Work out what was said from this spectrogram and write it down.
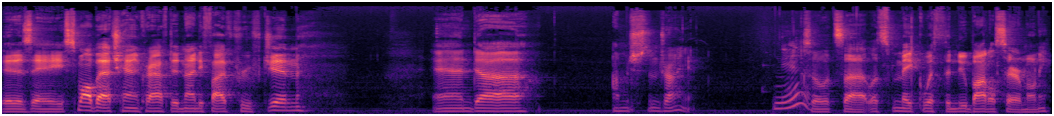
It is a small batch handcrafted 95 proof gin, and uh, I'm interested in trying it. yeah. So let's uh, let's make with the new bottle ceremony.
